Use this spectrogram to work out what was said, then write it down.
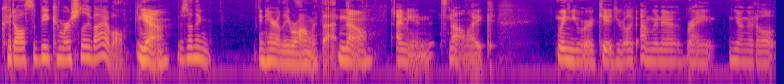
could also be commercially viable. yeah. There's nothing inherently wrong with that. No. I mean, it's not like when you were a kid, you were like, I'm going to write young adult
